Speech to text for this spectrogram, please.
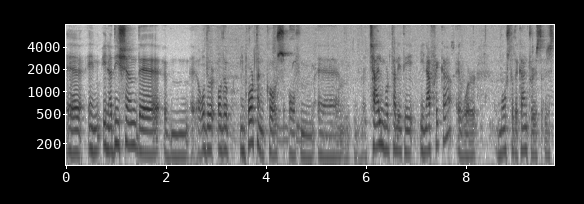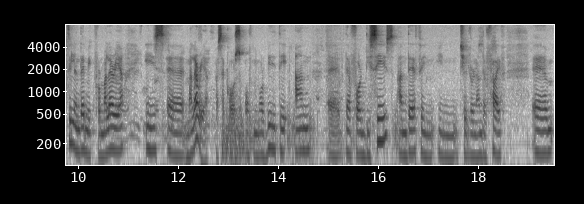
Uh, in, in, addition, the um, other, other important cause of um, um, child mortality in Africa, uh, where most of the countries are still endemic for malaria, is uh, malaria as a cause of morbidity and uh, therefore disease and death in, in children under five. Um,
